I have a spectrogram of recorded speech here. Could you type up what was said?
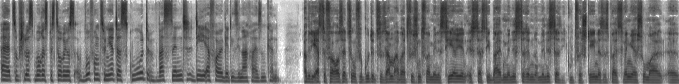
Äh, zum Schluss, Boris Pistorius, wo funktioniert das gut? Was sind die Erfolge, die Sie nachweisen können? Also die erste Voraussetzung für gute Zusammenarbeit zwischen zwei Ministerien ist, dass die beiden Ministerinnen und Minister sich gut verstehen. Das ist bei Svenja schon mal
